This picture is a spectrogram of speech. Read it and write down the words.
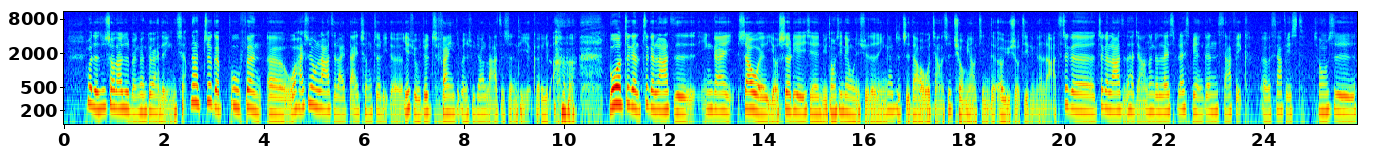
或者是受到日本跟对岸的影响。那这个部分，呃，我还是用拉子来代称这里的，也许我就翻译这本书叫“拉子身体”也可以了。不过这个这个拉子应该稍微有涉猎一些女同性恋文学的人，应该就知道我讲的是邱妙津的《鳄鱼手记》里面的拉子。这个这个拉子，他讲那个 les lesbian 跟 sapphic 呃 sapphist 从是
